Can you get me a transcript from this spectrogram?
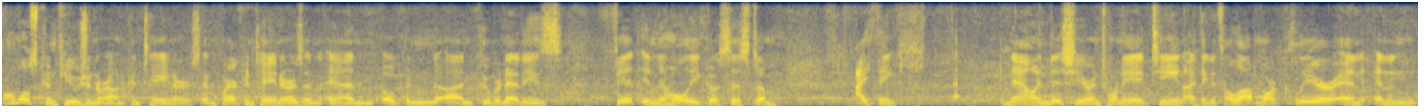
almost confusion around containers and where containers and, and open uh, and Kubernetes fit in the whole ecosystem. I think now in this year, in 2018, I think it's a lot more clear and, and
